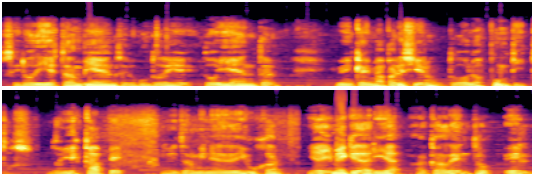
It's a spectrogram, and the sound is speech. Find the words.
0.10 también, 0.10. Doy Enter. Y ven que ahí me aparecieron todos los puntitos. Doy escape, ahí terminé de dibujar. Y ahí me quedaría acá adentro el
